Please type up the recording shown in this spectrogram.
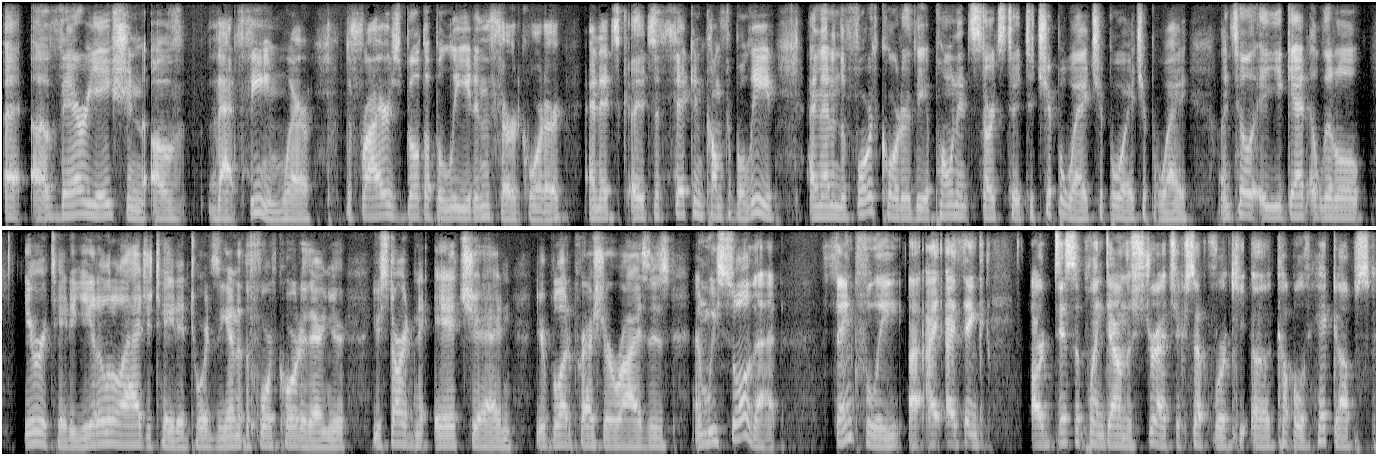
a, a variation of that theme where the Friars built up a lead in the third quarter, and it's it's a thick and comfortable lead, and then in the fourth quarter, the opponent starts to, to chip away, chip away, chip away until you get a little irritated, you get a little agitated towards the end of the fourth quarter there, and you're you're starting to itch and your blood pressure rises, and we saw that. Thankfully, I, I think our discipline down the stretch, except for a, couple of hiccups,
